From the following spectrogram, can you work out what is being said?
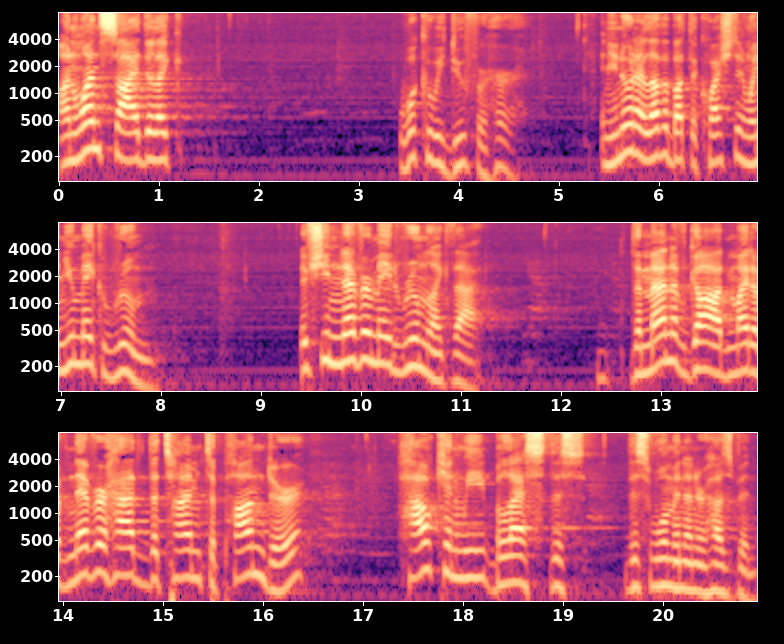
on one side, they're like, what could we do for her? And you know what I love about the question? When you make room, if she never made room like that, the man of God might have never had the time to ponder how can we bless this, this woman and her husband?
